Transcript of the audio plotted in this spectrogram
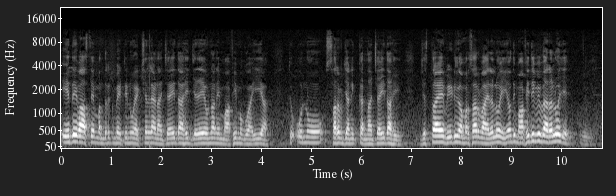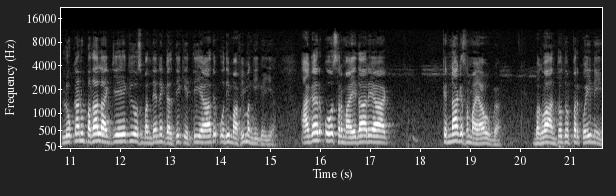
ਇਹਦੇ ਵਾਸਤੇ ਮੰਦਰ ਕਮੇਟੀ ਨੂੰ ਐਕਸ਼ਨ ਲੈਣਾ ਚਾਹੀਦਾ ਸੀ ਜਿਹੜੇ ਉਹਨਾਂ ਨੇ ਮਾਫੀ ਮੰਗਵਾਈ ਆ, ਤੇ ਉਹਨੂੰ ਸਰਵਜਨਿਕ ਕਰਨਾ ਚਾਹੀਦਾ ਸੀ। ਜਿਸ ਤਰ੍ਹਾਂ ਇਹ ਵੀਡੀਓ ਅੰਮ੍ਰਿਤਸਰ ਵਾਇਰਲ ਹੋਈ ਹੈ, ਉਹਦੀ ਮਾਫੀ ਦੀ ਵੀ ਵਾਇਰਲ ਹੋ। ਜੇ ਲੋਕਾਂ ਨੂੰ ਪਤਾ ਲੱਗ ਜੇ ਕਿ ਉਸ ਬੰਦੇ ਨੇ ਗਲਤੀ ਕੀਤੀ ਆ ਤੇ ਉਹਦੀ ਮਾਫੀ ਮੰਗੀ ਗਈ ਆ। ਅਗਰ ਉਹ ਸਰਮਾਏਦਾਰ ਆ, ਕਿੰਨਾ ਕੁ ਸਰਮਾਇਆ ਹੋਊਗਾ? ਭਗਵਾਨ ਤੋਂ ਤਾਂ ਉੱਪਰ ਕੋਈ ਨਹੀਂ।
